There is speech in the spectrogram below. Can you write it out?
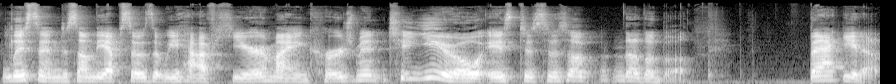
listened to some of the episodes that we have here, my encouragement to you is to. Blah, blah, blah. back it up,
